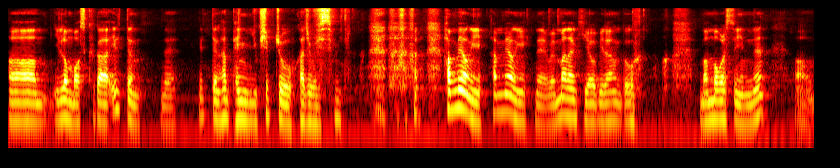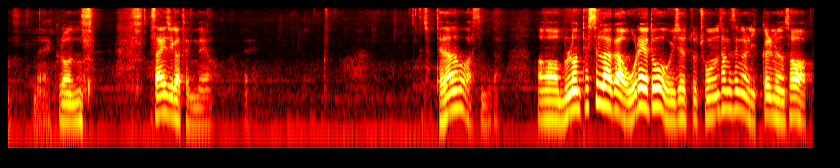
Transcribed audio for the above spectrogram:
어, 일론 머스크가 1등, 네, 1등 한 160조 가지고 있습니다. 한 명이 한 명이 네, 웬만한 기업이랑도 맞먹을 수 있는 어, 네, 그런 사이즈가 됐네요. 네. 참 대단한 것 같습니다. 어, 물론 테슬라가 올해도 이제 또 좋은 상승을 이끌면서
